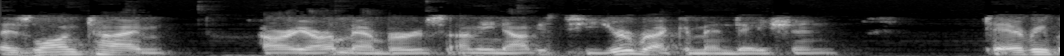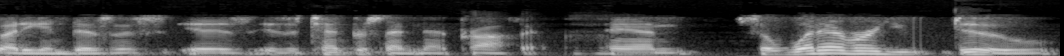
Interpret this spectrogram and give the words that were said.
as longtime RER members, I mean, obviously your recommendation to everybody in business is is a 10% net profit. Mm-hmm. And so whatever you do,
